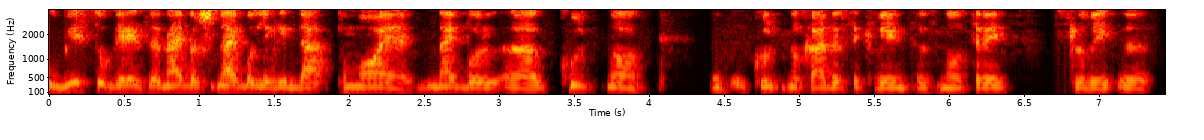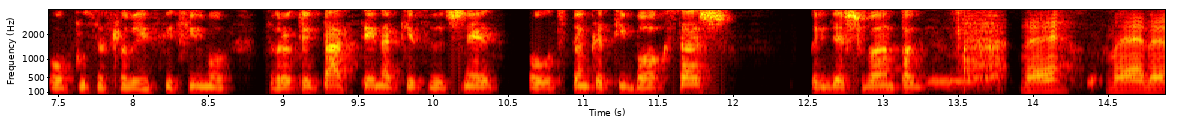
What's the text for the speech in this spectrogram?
v bistvu gre za najbrž najbolj legendarno, po moje, najbolj uh, kultno, kultno kader sekvenco znotraj slove, uh, opusa slovenskih filmov. Se pravi, to je ta scena, ki se začne od tam, kad ti boksaš prideš ven. Pa... Ne, ne, ne,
